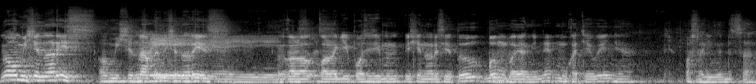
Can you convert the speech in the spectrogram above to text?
oh missionaries Oh, missionary. namanya missionaries Iya, iya, iya. Kalau Terus, kalau lagi posisi missionaries itu gue ngebayanginnya muka ceweknya pas lagi ngedesah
